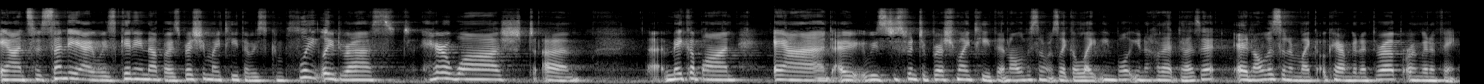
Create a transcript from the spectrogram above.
And so Sunday I was getting up, I was brushing my teeth, I was completely dressed, hair washed, um, uh, makeup on, and I was just went to brush my teeth, and all of a sudden it was like a lightning bolt. You know how that does it? And all of a sudden I'm like, okay, I'm going to throw up or I'm going to faint.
